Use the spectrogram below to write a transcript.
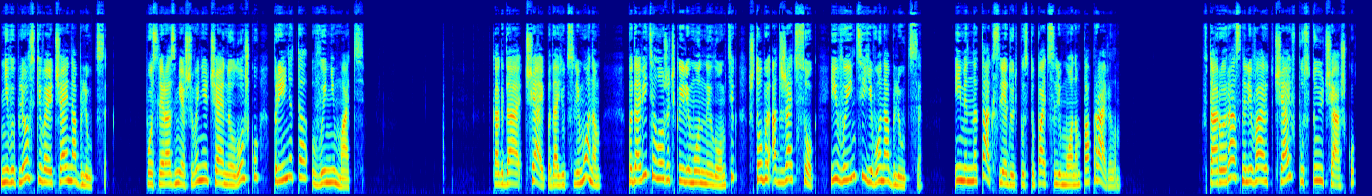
не выплескивая чай на блюдце. После размешивания чайную ложку принято вынимать. Когда чай подают с лимоном, подавите ложечкой лимонный ломтик, чтобы отжать сок, и выньте его на блюдце. Именно так следует поступать с лимоном по правилам. Второй раз наливают чай в пустую чашку,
